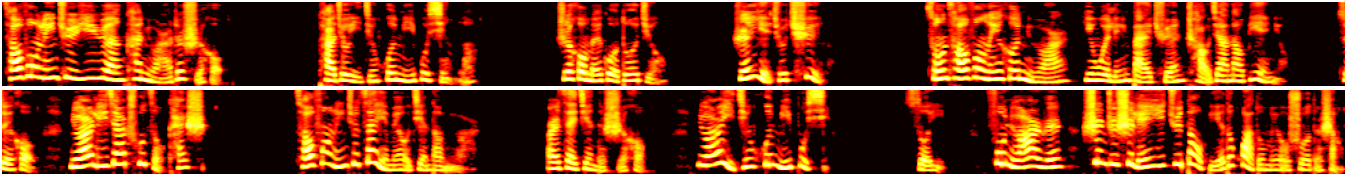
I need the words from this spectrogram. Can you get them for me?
曹凤玲去医院看女儿的时候，她就已经昏迷不醒了，之后没过多久，人也就去了。从曹凤玲和女儿因为林百全吵架闹别扭，最后女儿离家出走开始，曹凤玲就再也没有见到女儿，而再见的时候，女儿已经昏迷不醒，所以父女二人甚至是连一句道别的话都没有说得上。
